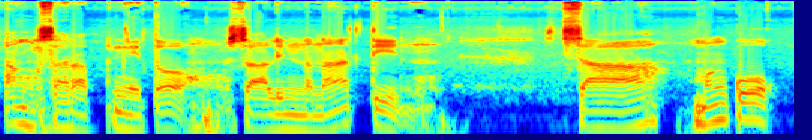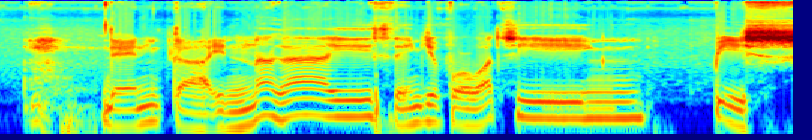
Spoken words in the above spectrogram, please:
Ang sarap nito. Salin na natin sa mangkok. Then, kain na guys. Thank you for watching. Peace.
